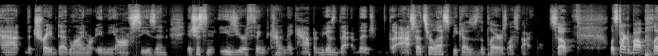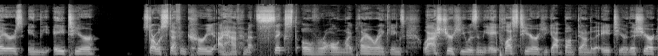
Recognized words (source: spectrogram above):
at the trade deadline or in the off season. It's just an easier thing to kind of make happen because the, the, the assets are less because the player is less valuable. So let's talk about players in the A tier. Start with Stephen Curry. I have him at sixth overall in my player rankings. Last year, he was in the A plus tier. He got bumped down to the A tier this year.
